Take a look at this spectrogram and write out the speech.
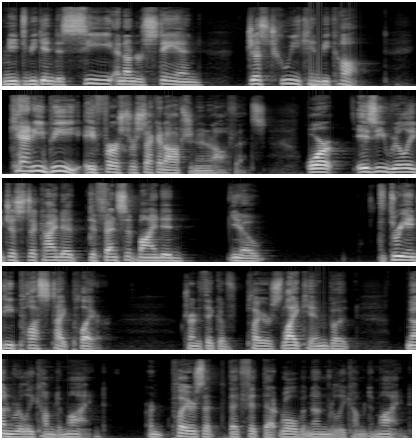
we need to begin to see and understand just who he can become. Can he be a first or second option in an offense? Or is he really just a kind of defensive minded, you know, 3 and D plus type player? I'm trying to think of players like him, but none really come to mind. Or players that, that fit that role, but none really come to mind.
